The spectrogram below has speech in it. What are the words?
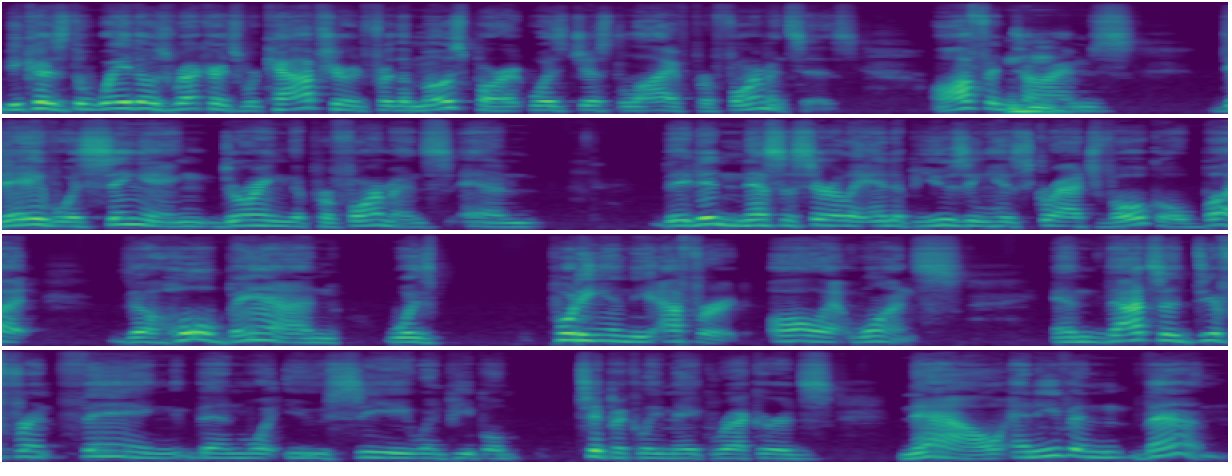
because the way those records were captured for the most part was just live performances. Mm-hmm. Oftentimes, mm-hmm. Dave was singing during the performance and they didn't necessarily end up using his scratch vocal, but the whole band was putting in the effort all at once. And that's a different thing than what you see when people typically make records now and even then.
